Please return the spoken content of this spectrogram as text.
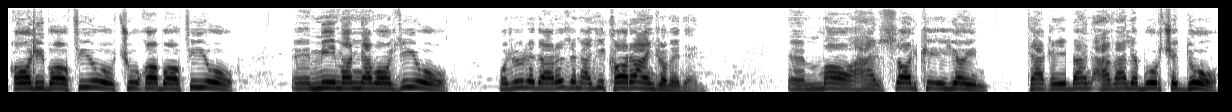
قالیبافی و چوقابافی و میمان نوازی و حضور درز مدی کار انجام بدن ما هر سال که ایایم تقریبا اول برچ دو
